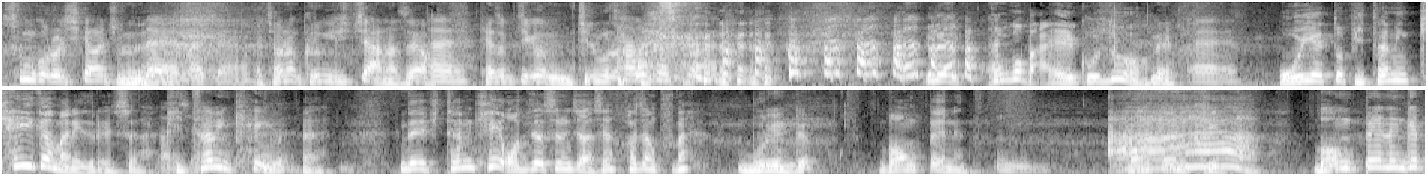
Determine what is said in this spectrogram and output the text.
숨 고를 시간을 주는데. 네, 맞아요. 저는 그러기 쉽지 않아서요. 네. 계속 지금 질문을 하고 있어요. 근데 그거 말고도 네. 네. 오이에 또 비타민 K가 많이 들어있어요. 비타민 K요? 네. 근데 비타민 K 어디다 쓰는지 아세요? 화장품에? 모르겠는데요? 멍 빼는. 음. 멍 빼는. 아, 멍 빼는 게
